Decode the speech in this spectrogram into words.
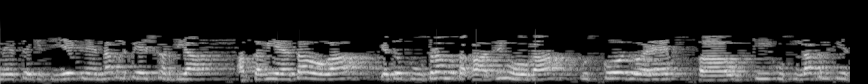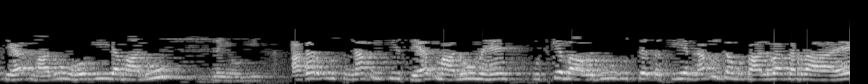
میں سے کسی ایک نے نقل پیش کر دیا۔ اب کبھی ایسا ہوگا کہ جو دوسرا متقاسم ہوگا، اس کو جو ہے اس کی، اس نقل کی صحت معلوم ہوگی یا معلوم نہیں ہوگی۔ اگر اس نقل کی صحت معلوم ہے، اس کے باوجود اس سے تصویر نقل کا مطالبہ کر رہا ہے،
